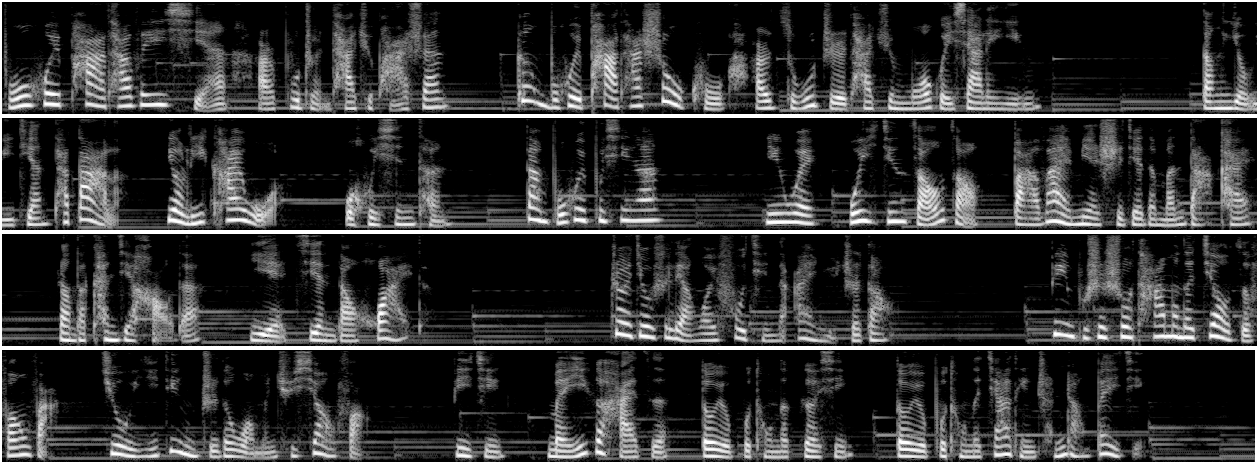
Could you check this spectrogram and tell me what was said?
不会怕他危险而不准他去爬山，更不会怕他受苦而阻止他去魔鬼夏令营。当有一天他大了要离开我，我会心疼，但不会不心安，因为。”我已经早早把外面世界的门打开，让他看见好的，也见到坏的。这就是两位父亲的爱女之道，并不是说他们的教子方法就一定值得我们去效仿。毕竟每一个孩子都有不同的个性，都有不同的家庭成长背景。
